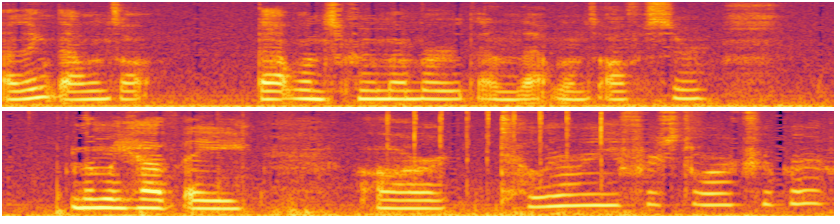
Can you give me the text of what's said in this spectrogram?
I think that one's, that one's crew member, then that one's officer. And then we have a, our artillery for Trooper.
